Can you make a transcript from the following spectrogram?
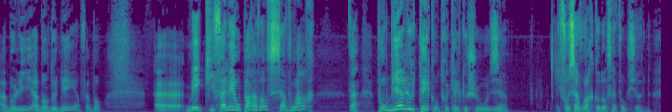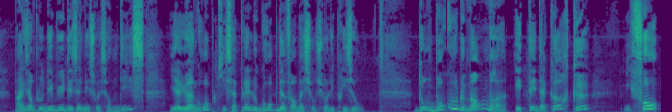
aboli, abandonné, enfin bon. Mais qu'il fallait auparavant savoir, enfin, pour bien lutter contre quelque chose, il faut savoir comment ça fonctionne. Par exemple, au début des années 70, il y a eu un groupe qui s'appelait le groupe d'information sur les prisons, dont beaucoup de membres étaient d'accord que il faut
